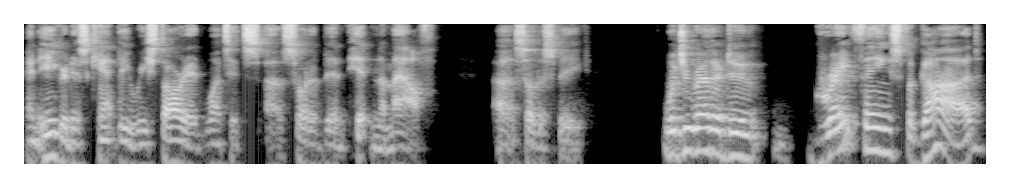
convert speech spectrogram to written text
and eagerness can't be restarted once it's uh, sort of been hit in the mouth, uh, so to speak. Would you rather do great things for God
